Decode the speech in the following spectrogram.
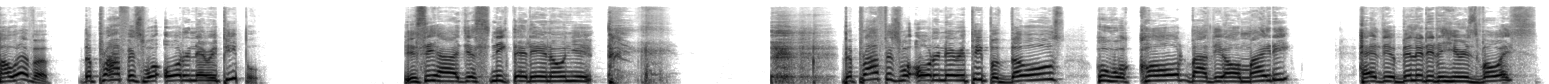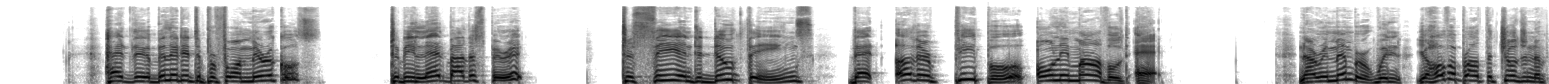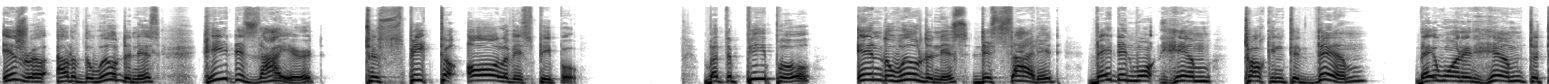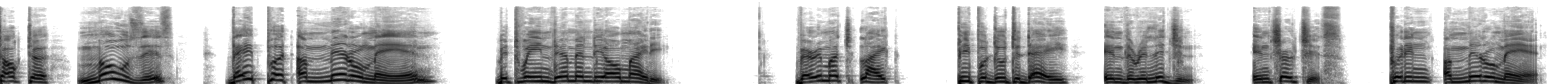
However, the prophets were ordinary people. You see how I just sneaked that in on you? the prophets were ordinary people, those who were called by the Almighty, had the ability to hear his voice, had the ability to perform miracles, to be led by the Spirit, to see and to do things that other people only marveled at. Now remember, when Jehovah brought the children of Israel out of the wilderness, he desired to speak to all of his people. But the people in the wilderness decided they didn't want him talking to them, they wanted him to talk to Moses. They put a middleman between them and the Almighty. Very much like people do today in the religion, in churches, putting a middleman.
